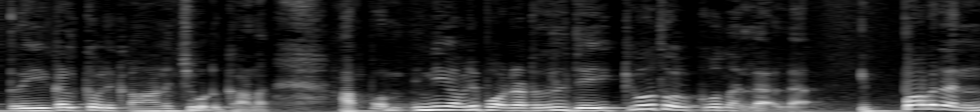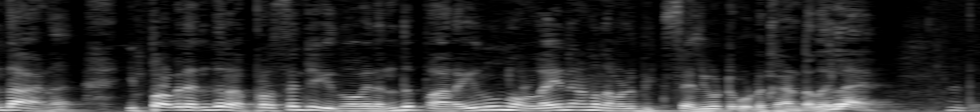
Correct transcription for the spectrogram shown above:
സ്ത്രീകൾക്ക് അവർ കാണിച്ചു കൊടുക്കുകയാണ് അപ്പം ഇനി അവർ പോരാട്ടത്തിൽ ജയിക്കുമോ തോൽക്കുമോ എന്നല്ല. അല്ല ഇപ്പോൾ അവരെന്താണ്? ഇപ്പോൾ അവരെന്ത് റെപ്രസെന്റ് ചെയ്യുന്നു? അവരെന്ത് പറയുന്നു എന്നുള്ളതിനാണ് നമ്മൾ ബിഗ് സല്യൂട്ട് കൊടുക്കേണ്ടത് അല്ലേ? അതെ.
